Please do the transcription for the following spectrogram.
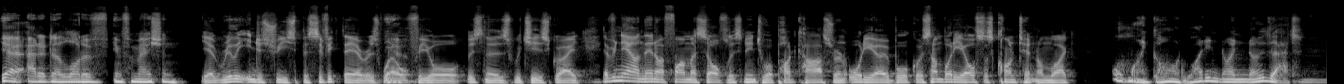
yeah, added a lot of information. Yeah, really industry specific there as well Yeah. for your listeners, which is great. Every now and then I find myself listening to a podcast or an audio book or somebody else's content, and I'm like, oh my God, why didn't I know that? Mm.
